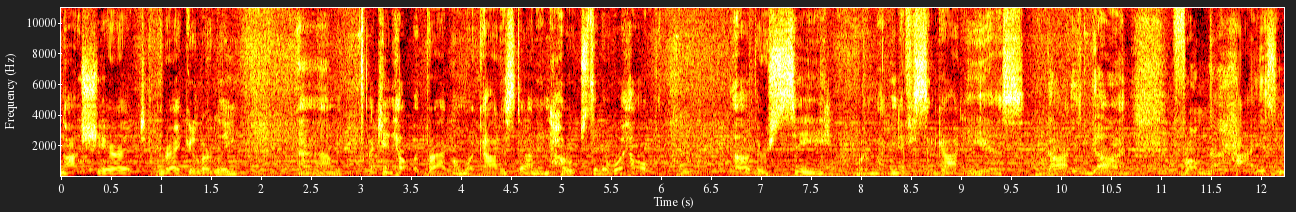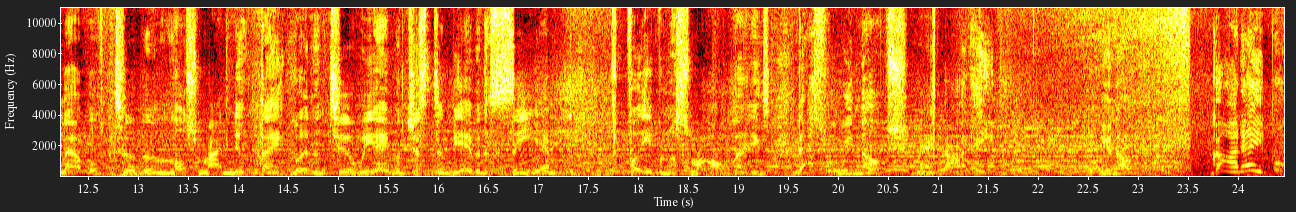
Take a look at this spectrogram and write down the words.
not share it regularly, um, I can't help but brag on what God has done in hopes that it will help others see what a magnificent God He is. God is God from the highest level to the most minute thing. But until we able just to be able to see Him for even the small things, that's when we know, man, God able. You know, God able.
